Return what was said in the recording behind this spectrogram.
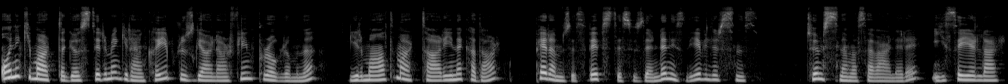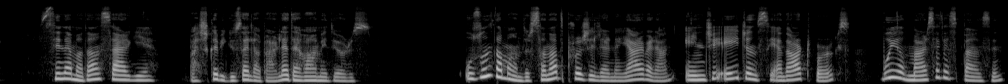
12 Mart'ta gösterime giren Kayıp Rüzgarlar film programını 26 Mart tarihine kadar Pera Müzesi web sitesi üzerinden izleyebilirsiniz. Tüm sinema severlere iyi seyirler. Sinemadan sergiye. Başka bir güzel haberle devam ediyoruz. Uzun zamandır sanat projelerine yer veren NG Agency and Artworks, bu yıl Mercedes-Benz'in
